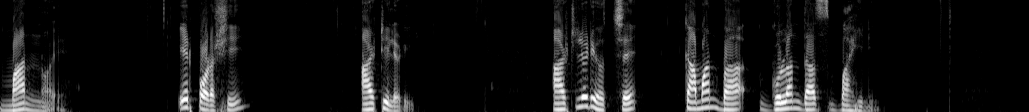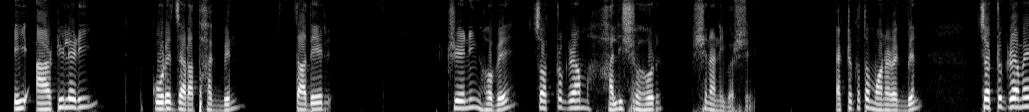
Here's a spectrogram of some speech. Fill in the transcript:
মান নয়। এরপর আসি, আর্টিলারি। আর্টিলারি হচ্ছে, কামান বা গোলান্দাজ বাহিনী। এই আর্টিলারি করে যারা থাকবেন, তাদের ট্রেনিং হবে চট্টগ্রাম হালিশহর সেনানিবাসে। একটা কথা মনে রাখবেন, চট্টগ্রামে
